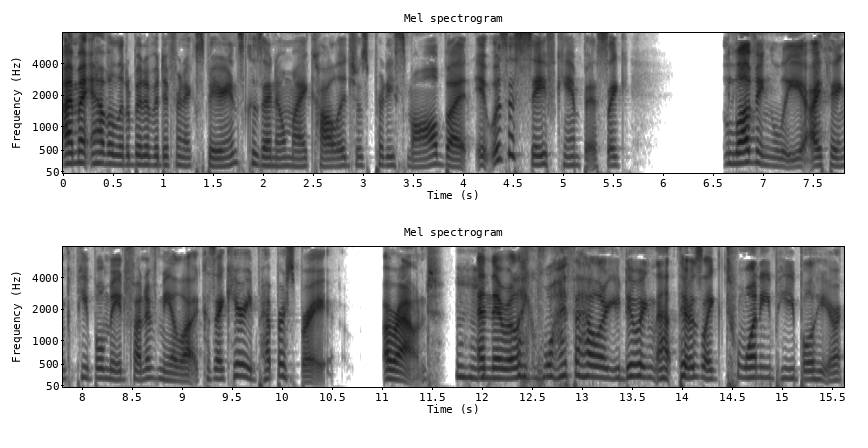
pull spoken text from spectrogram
I might have a little bit of a different experience because I know my college was pretty small, but it was a safe campus. Like, lovingly, I think people made fun of me a lot because I carried pepper spray around. Mhm. And they were like, why the hell are you doing that? There's like 20 people here.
